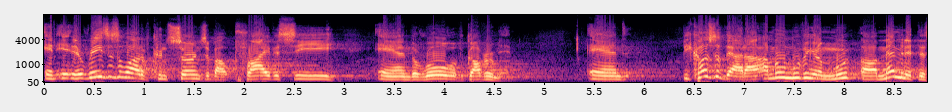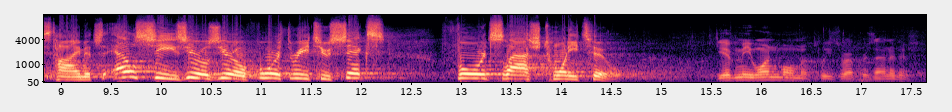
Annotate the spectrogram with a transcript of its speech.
And it raises a lot of concerns about privacy and the role of government. And because of that, I'm moving an uh, amendment at this time. It's LC 004326 forward slash 22. Give me one moment, please, Representative.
